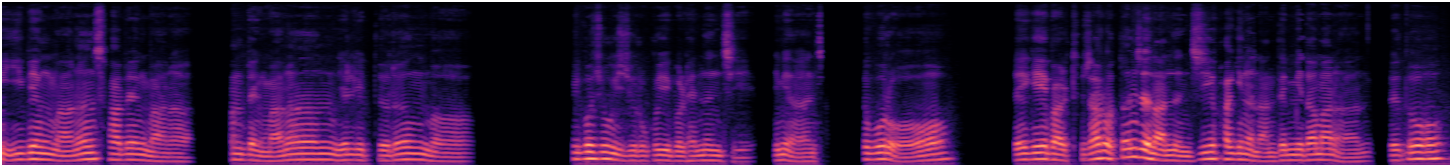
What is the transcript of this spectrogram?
200만 원, 400만 원, 300만 원 연립들은 뭐 실거주 위주로 구입을 했는지 아니면 적으로 재개발 투자로 던져놨는지 확인은 안 됩니다만은 그래도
